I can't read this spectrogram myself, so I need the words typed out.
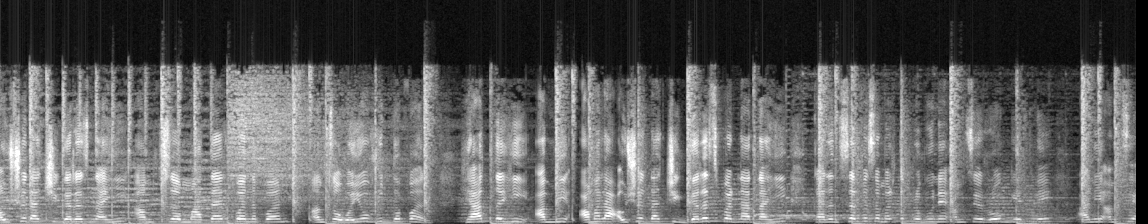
औषधाची गरज नाही आमचं म्हातारपण पण आमचं वयोवृद्ध पण ह्यातही आम्ही आम्हाला औषधाची गरज पडणार नाही कारण सर्व समर्थ प्रभूने आमचे रोग घेतले आणि आमचे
